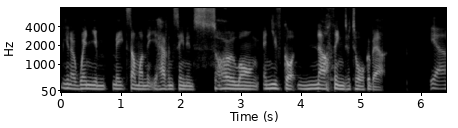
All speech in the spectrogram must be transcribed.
you know when you meet someone that you haven't seen in so long and you've got nothing to talk about, Yeah.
